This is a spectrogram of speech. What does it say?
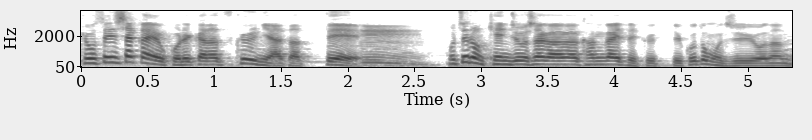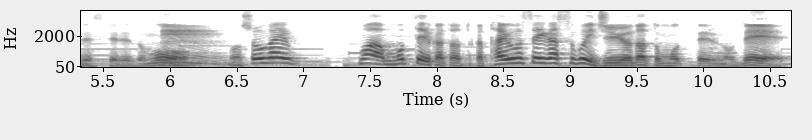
共生社会をこれから作るにあたって、うん。もちろん健常者側が考えていくっていうことも重要なんですけれども、うん障害、まあ、持っている方とか多様性がすごい重要だと思っているので、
